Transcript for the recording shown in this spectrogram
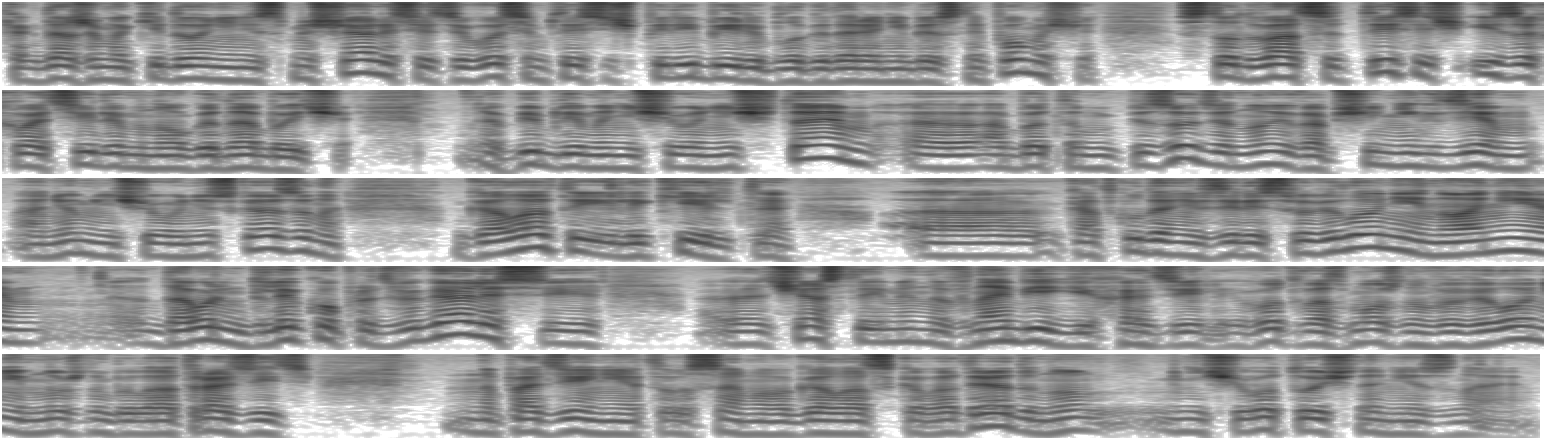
Когда же македоняне смешались, эти 8 тысяч перебили благодаря небесной помощи 120 тысяч и захватили много добычи. В Библии мы ничего не читаем э, об этом эпизоде, но и вообще нигде о нем ничего не сказано. Галаты или кельты э, откуда они взялись в Вавилонии, но они довольно далеко продвигались, и Э, часто именно в набеги ходили. Вот, возможно, в Вавилоне им нужно было отразить нападение этого самого галатского отряда, но ничего точно не знаем.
